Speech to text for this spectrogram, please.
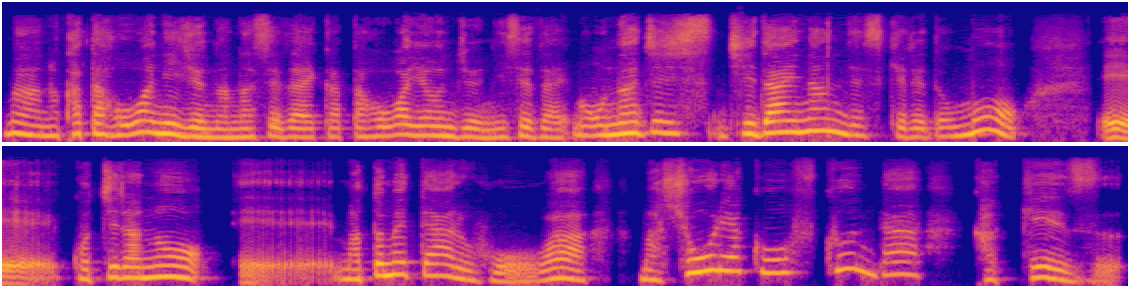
まあ、あの片方は27世代、片方は42世代、まあ、同じ時代なんですけれども、えーこちらの、えーまとめてある方は、まあ、省略を含んだ家系図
